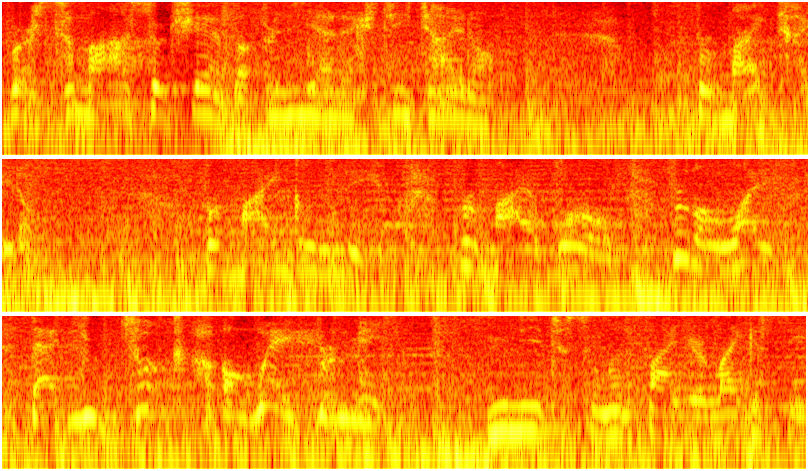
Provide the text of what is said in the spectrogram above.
versus Tommaso Ciampa for the NXT title. For my title, for my Goldie, for my world, for the life that you took away from me. You need to solidify your legacy.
